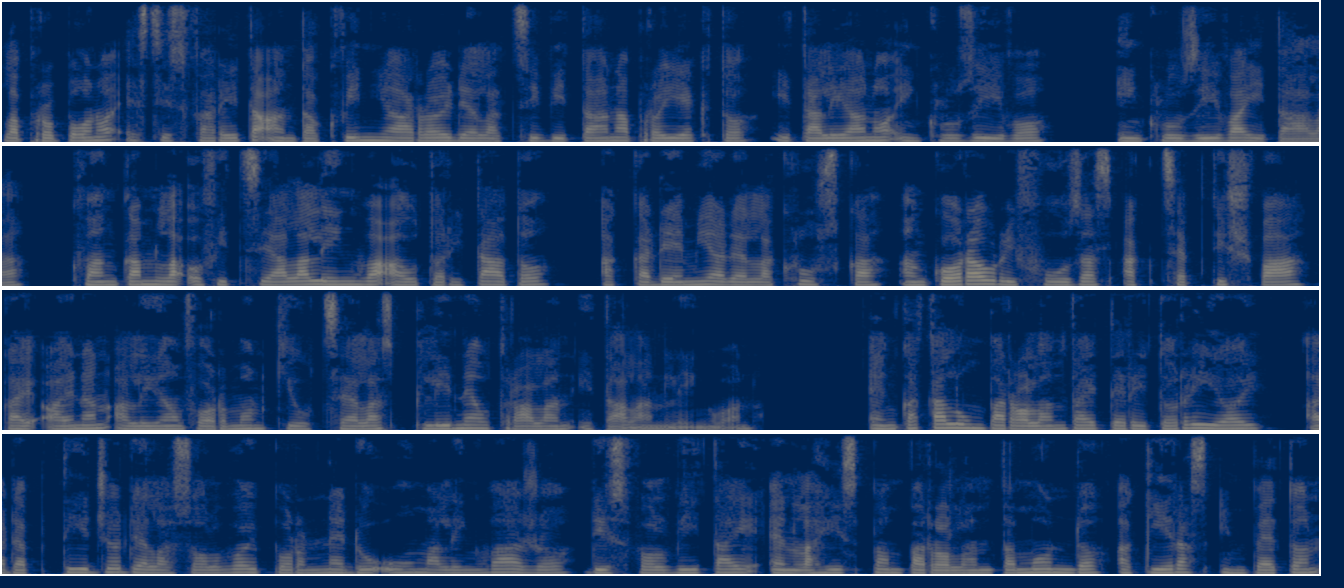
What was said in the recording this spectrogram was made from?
La propono estis farita anta quin jaroi de la civitana proiecto Italiano Inclusivo, Inclusiva Itala, quancam la oficiala lingua autoritato Academia della Crusca ancora rifusas accepti schwa kai ainan alian formon kiu celas pli neutralan italan lingvon. En Catalun parolantai territorioi, adaptigio de la solvoi por nedu uma lingvajo disvolvitai en la hispan parolanta mondo akiras impeton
